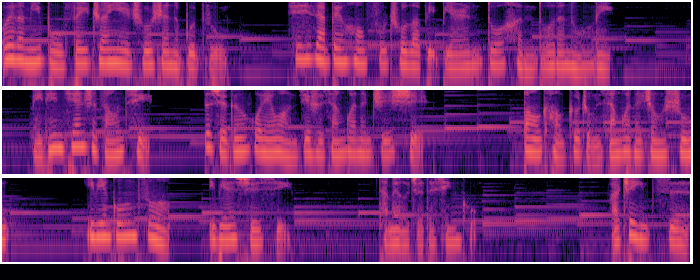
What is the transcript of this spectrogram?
为了弥补非专业出身的不足，西西在背后付出了比别人多很多的努力。每天坚持早起，自学跟互联网技术相关的知识，报考各种相关的证书，一边工作一边学习，他没有觉得辛苦。而这一次，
